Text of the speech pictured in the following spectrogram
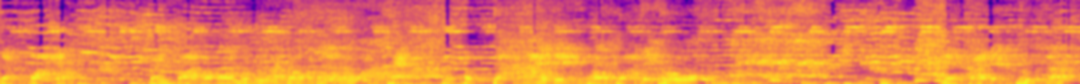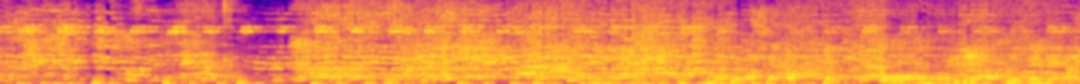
จังหวะครับใส่ฟ้าทองหลวงพ่อจอพยายามจะวางแท็กเขาจับนายเด้งเข่าขวาเด้งโครงเด้งขาเด้งพื้นนะครับเราจะวางแท็กครับโอ้โหเนี่ยครับลูกเนี่ยครับ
